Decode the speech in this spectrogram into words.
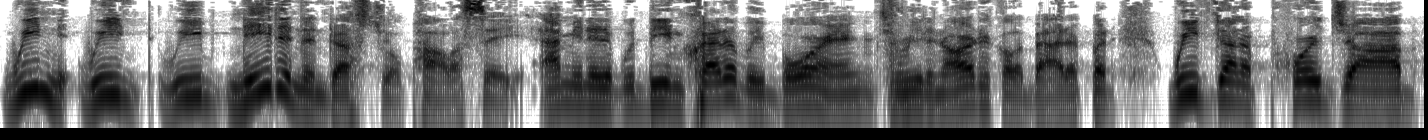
we, we, we need an industrial policy. I mean, it would be incredibly boring to read an article about it, but we've done a poor job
